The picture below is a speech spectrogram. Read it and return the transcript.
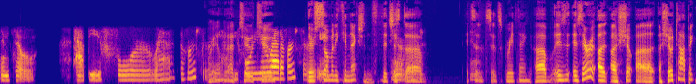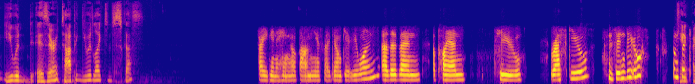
and so happy for rat anniversary. Well, happy that too, for your too. rat anniversary. There's so many connections. It's just Yeah. uh, it's it's it's a great thing. Uh, is is there a a show uh, a show topic you would? Is there a topic you would like to discuss? Are you going to hang up on me if I don't give you one, other than a plan to rescue Zindu? from Can't, I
